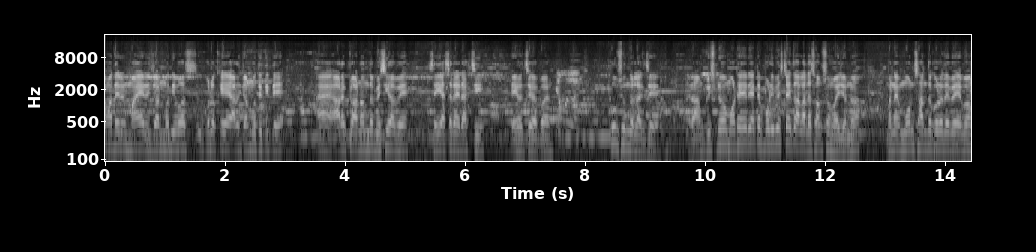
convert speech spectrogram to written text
আমাদের মায়ের জন্মদিবস উপলক্ষে আর জন্মতিথিতে হ্যাঁ আরও একটু আনন্দ বেশি হবে সেই আশাটাই রাখছি। এই হচ্ছে ব্যাপার। খুব সুন্দর লাগছে। রামকৃষ্ণ মঠের একটা পরিবেশটাই তো আলাদা সব সময়ের জন্য। মানে মন শান্ত করে দেবে এবং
